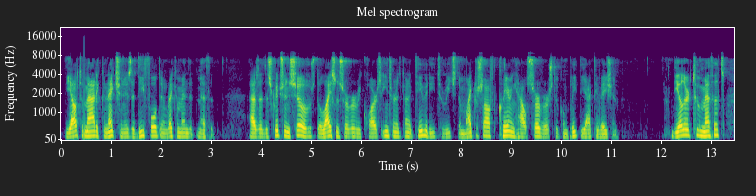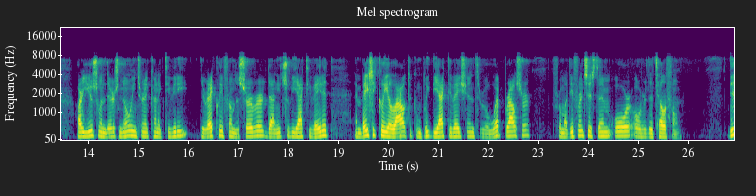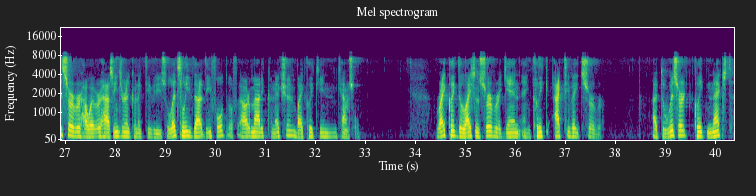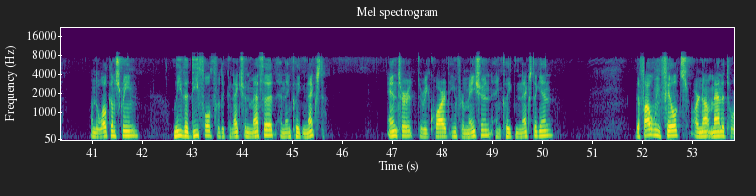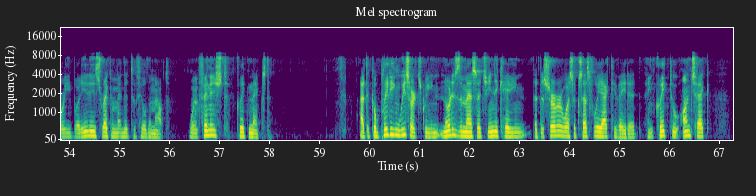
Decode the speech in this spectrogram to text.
The automatic connection is the default and recommended method. As the description shows, the license server requires internet connectivity to reach the Microsoft Clearinghouse servers to complete the activation. The other two methods are used when there's no internet connectivity directly from the server that needs to be activated and basically allowed to complete the activation through a web browser from a different system or over the telephone. This server, however, has internet connectivity, so let's leave that default of automatic connection by clicking Cancel. Right-click the license server again and click Activate Server. At the wizard, click Next on the welcome screen. Leave the default for the connection method and then click Next enter the required information and click Next again. The following fields are not mandatory, but it is recommended to fill them out. When finished, click Next. At the completing wizard screen, notice the message indicating that the server was successfully activated and click to uncheck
